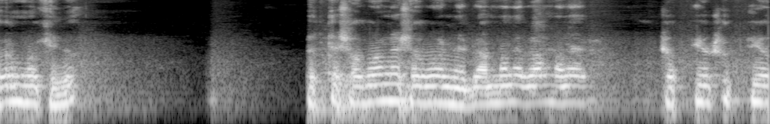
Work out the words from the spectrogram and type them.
ধর্ম ছিল, প্রত্যেক সবর্ণে সবর্ণে, ব্রাহ্মণে ব্রাহ্মণের ক্ষত্রিয় ক্ষত্রিয়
